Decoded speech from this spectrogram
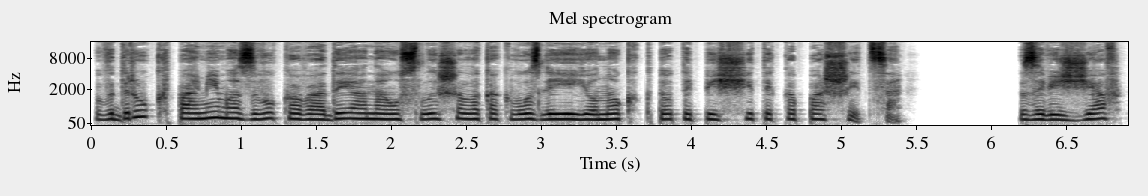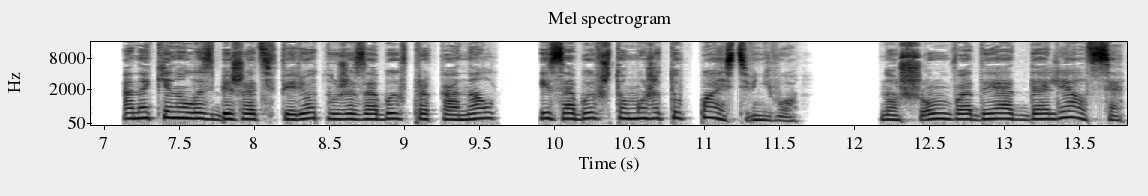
Вдруг, помимо звука воды, она услышала, как возле ее ног кто-то пищит и копошится. Завизжав, она кинулась бежать вперед, уже забыв про канал и забыв, что может упасть в него. Но шум воды отдалялся,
